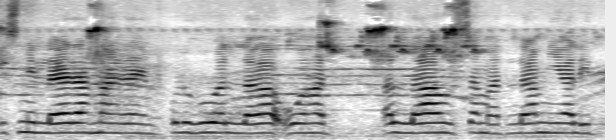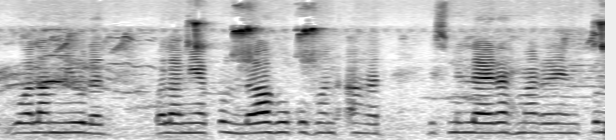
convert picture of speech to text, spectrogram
بسم اللہ الرحمن الرحیم۔ قل هو اللہ احد۔ اللہ الصمد لم یلد ولم یولد ولم یکن له کفوا احد۔ بسم اللہ الرحمن الرحیم قل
